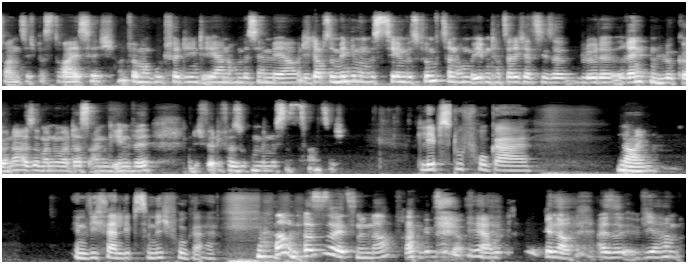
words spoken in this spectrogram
20 bis 30 und wenn man gut verdient, eher noch ein bisschen mehr. Und ich glaube, so Minimum ist 10 bis 15, um eben tatsächlich jetzt diese blöde Rentenlücke, ne? also wenn man nur mal das angehen will. Und ich würde versuchen, mindestens 20. Lebst du frugal? Nein. Inwiefern lebst du nicht frugal? das ist jetzt eine Nachfrage. ja. Genau. Also wir haben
